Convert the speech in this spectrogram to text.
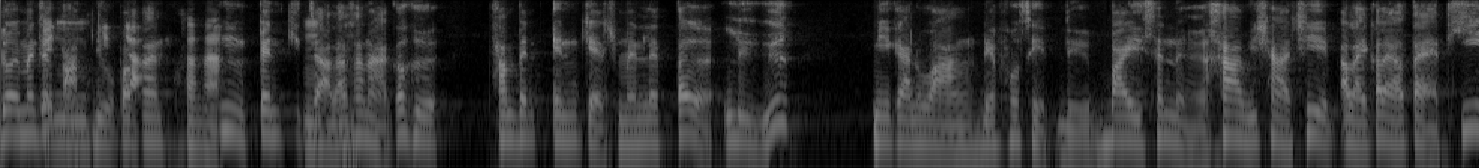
โดยมันจะตัดอยู่ประมาณเป็นกิจลักษณะอืมเป็นกิจจาอืมลักษณะก็คือทำเป็น engagement letter หรือมีการวาง deposit หรือใบเสนอค่าวิชาชีพอะไรก็แล้วแต่ที่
